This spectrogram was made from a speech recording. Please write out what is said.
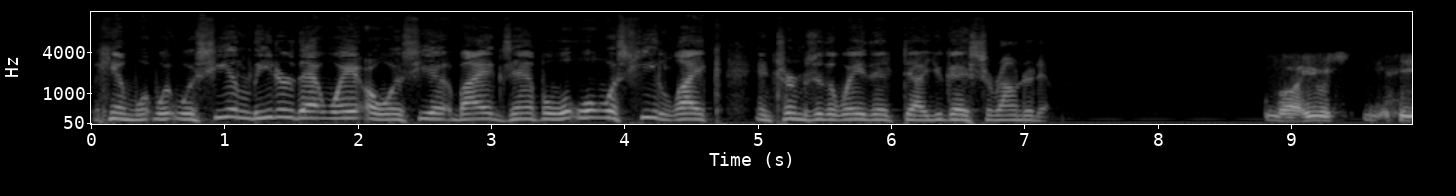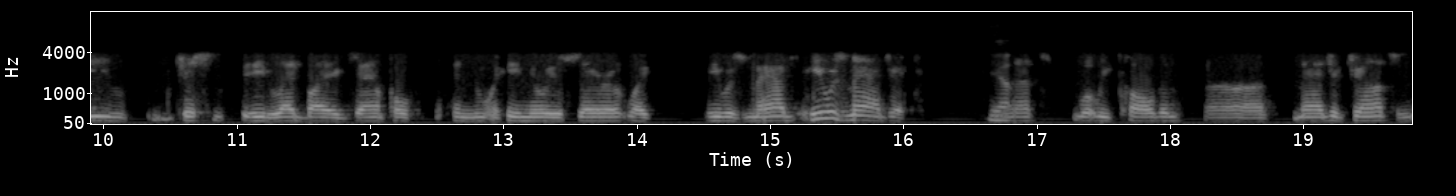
him. Was he a leader that way, or was he a, by example? What, what, was he like in terms of the way that uh, you guys surrounded him? Well, he was he just he led by example, and he knew he was there. Like he was mag he was magic, yeah. that's what we called him, uh, Magic Johnson,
